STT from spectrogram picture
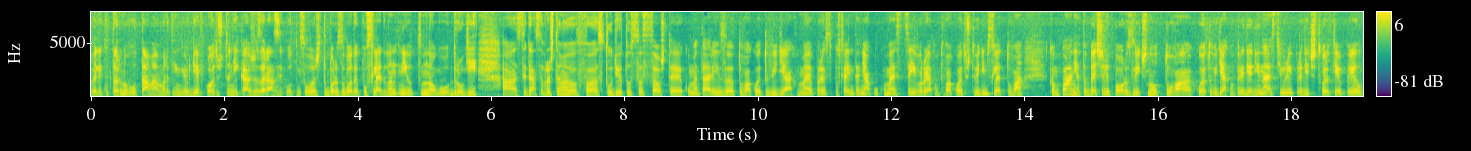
Велико Търново. Там е Мартин Георгиев, който ще ни каже, за разлика от Сува, ще бързо бъде последван и от много други. А, сега се връщаме в студиото с още коментари за това, което видяхме през последните няколко месеца и вероятно това, което ще видим след това. Кампанията беше ли по-различна от това, което видяхме преди 11 юли, преди 4 април?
